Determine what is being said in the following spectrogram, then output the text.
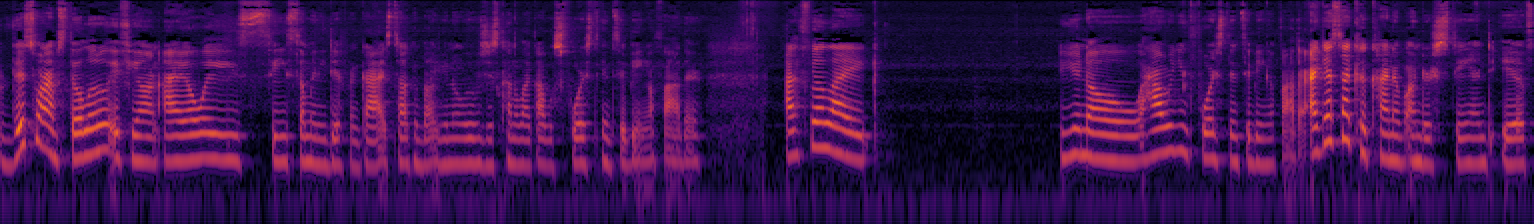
this one I'm still a little iffy on. I always see so many different guys talking about, you know, it was just kind of like I was forced into being a father. I feel like, you know, how are you forced into being a father? I guess I could kind of understand if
